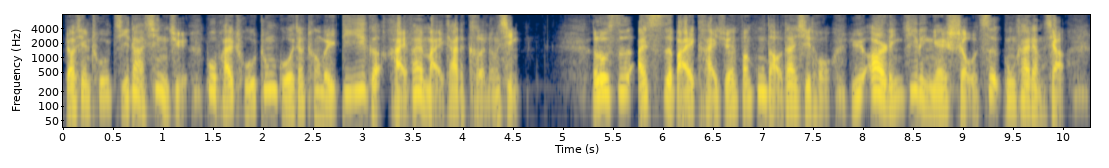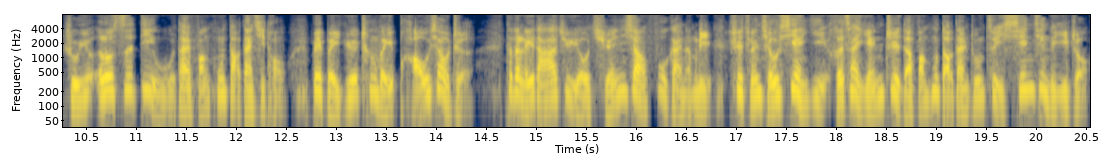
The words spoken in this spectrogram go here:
表现出极大兴趣，不排除中国将成为第一个海外买家的可能性。俄罗斯 S 四百凯旋防空导弹系统于二零一零年首次公开亮相，属于俄罗斯第五代防空导弹系统，被北约称为“咆哮者”。它的雷达具有全向覆盖能力，是全球现役和在研制的防空导弹中最先进的一种，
